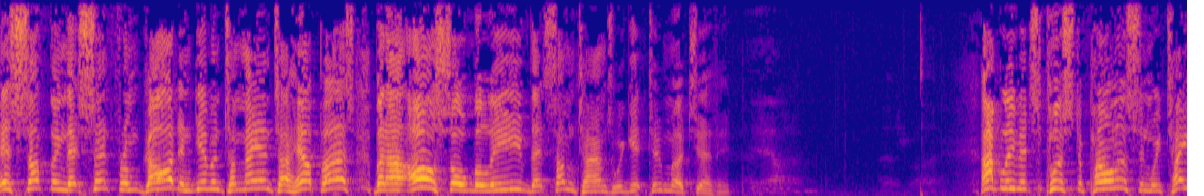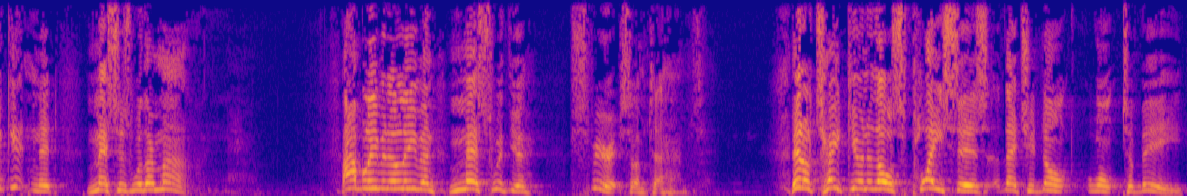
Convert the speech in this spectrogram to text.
is something that's sent from God and given to man to help us. But I also believe that sometimes we get too much of it. I believe it's pushed upon us and we take it and it messes with our mind. I believe it'll even mess with your spirit sometimes. It'll take you into those places that you don't want to be.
